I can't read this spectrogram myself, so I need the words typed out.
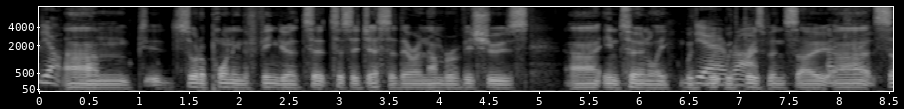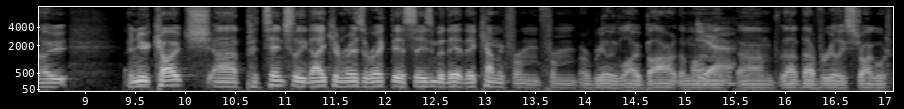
Yeah. um, sort of pointing the finger to to suggest that there are a number of issues uh, internally with Yeah, with, with right. Brisbane. So uh, so a new coach. Uh, potentially, they can resurrect their season, but they're, they're coming from, from a really low bar at the moment. Yeah. Mm. Um, they- they've really struggled.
